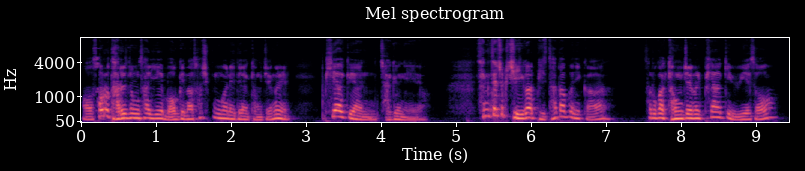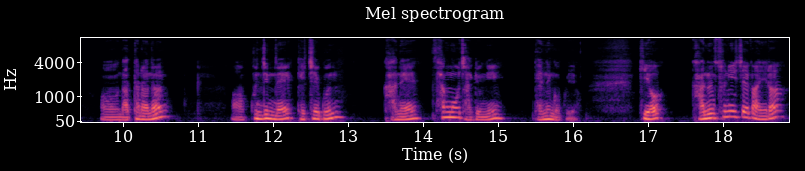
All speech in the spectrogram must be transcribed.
어, 서로 다른 종 사이의 먹이나 서식 공간에 대한 경쟁을 피하기 위한 작용이에요. 생태적 지위가 비슷하다 보니까 서로가 경쟁을 피하기 위해서 어, 나타나는 어, 군집 내 개체군 간의 상호작용이 되는 거고요. 기억, 가는 순위제가 아니라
